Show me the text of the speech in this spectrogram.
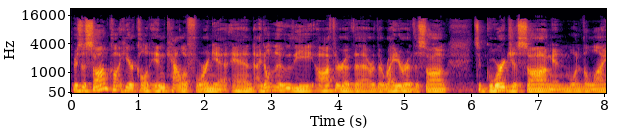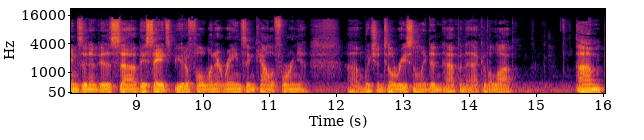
There's a song called, here called In California, and I don't know who the author of the or the writer of the song. It's a gorgeous song, and one of the lines in it is uh, they say it's beautiful when it rains in California um, which until recently didn't happen a heck of a lot. Um,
